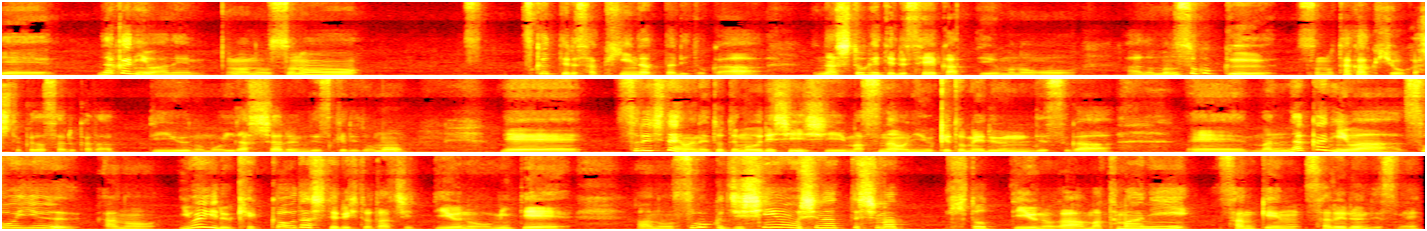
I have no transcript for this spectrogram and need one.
で中にはねあのその作ってる作品だったりとか成し遂げてる成果っていうものをあのものすごくその高く評価してくださる方っていうのもいらっしゃるんですけれどもでそれ自体はねとても嬉しいし、まあ、素直に受け止めるんですが、えーまあ、中にはそういうあのいわゆる結果を出してる人たちっていうのを見てあのすごく自信を失ってしまう人っていうのが、まあ、たまに散見されるんですね。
